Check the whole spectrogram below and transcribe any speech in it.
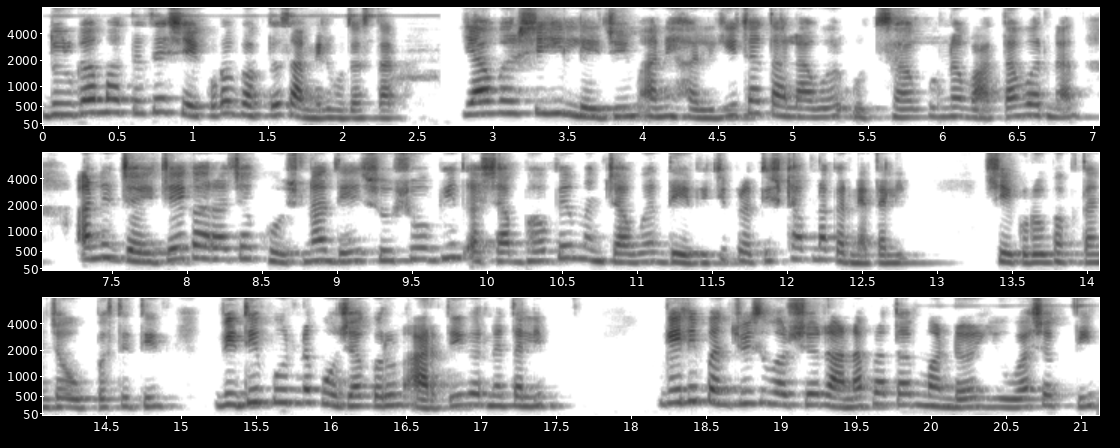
दुर्गा मातेचे शेकडो भक्त सामील होत असतात. यावर्षीही लेझिम आणि हलगीच्या तालावर उत्साहपूर्ण वातावरणात आणि जय जयकाराच्या घोषणा देत सुशोभित अशा भव्य मंचावर देवीची प्रतिष्ठापना करण्यात आली. शेकडो भक्तांच्या उपस्थितीत विधीपूर्ण पूजा करून आरती करण्यात आली. गेली पंचवीस वर्ष राणा प्रताप मंडळ युवा शक्ती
